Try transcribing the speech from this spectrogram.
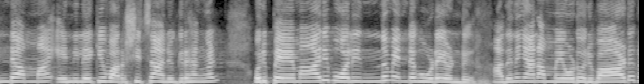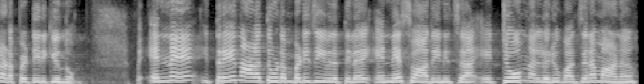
എന്റെ അമ്മ എന്നിലേക്ക് വർഷിച്ച അനുഗ്രഹങ്ങൾ ഒരു പേമാരി പോലെ ഇന്നും എന്റെ കൂടെയുണ്ട്. അതിന് ഞാൻ അമ്മയോട് ഒരുപാട് കടപ്പെട്ടിരിക്കുന്നു. എന്നെ ഇത്രയും നാളത്തെ ഉടമ്പടി ജീവിതത്തിൽ എന്നെ സ്വാധീനിച്ച ഏറ്റവും നല്ലൊരു വചനമാണ്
